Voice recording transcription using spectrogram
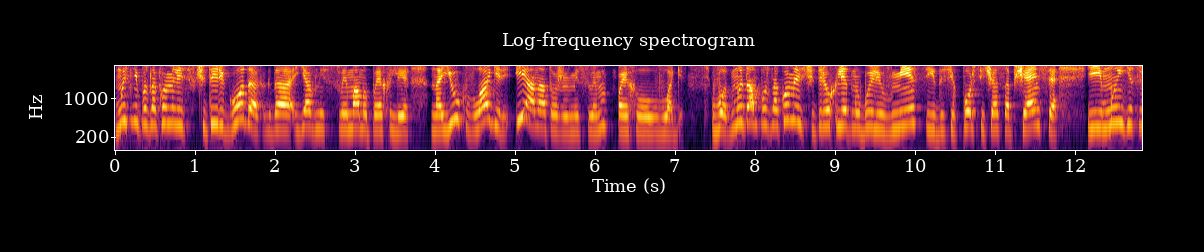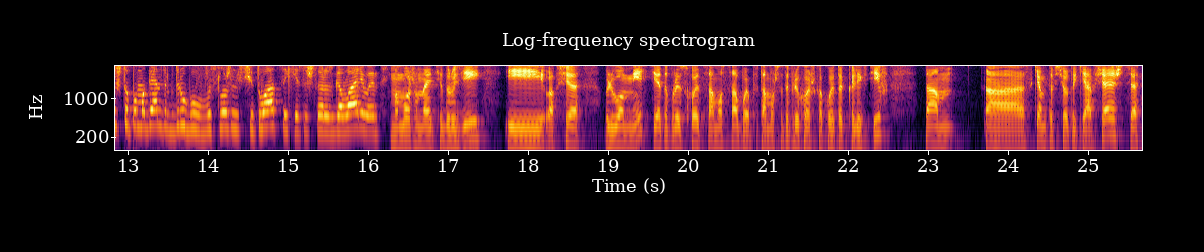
Мы с ней познакомились в 4 года, когда я вместе со своей мамой поехали на юг, в лагерь, и она тоже вместе со своей поехала в лагерь. Вот, мы там познакомились, с 4 лет мы были вместе, и до сих пор сейчас общаемся. И мы, если что, помогаем друг другу в сложных ситуациях, если что, разговариваем. Мы можем найти друзей, и вообще в любом месте это происходит само собой, потому что ты приходишь в какой-то коллектив, там а, с кем-то все-таки общаешься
